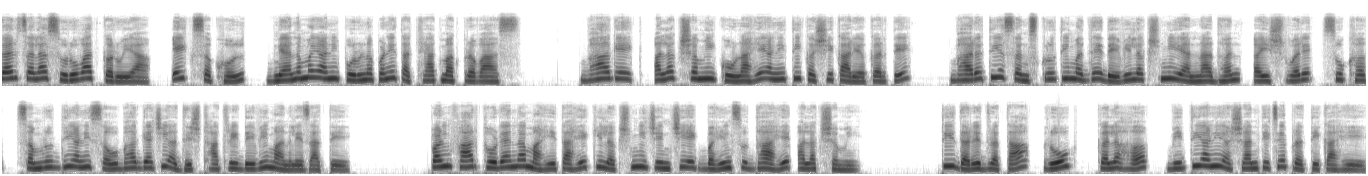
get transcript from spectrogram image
तर चला सुरुवात करूया. एक सखोल ज्ञानमय आणि पूर्णपणे तथ्यात्मक प्रवास. भाग एक अलक्ष्मी कोण आहे आणि ती कशी कार्य करते? भारतीय संस्कृतीमध्ये देवी लक्ष्मी यांना धन ऐश्वर सुख समृद्धी आणि सौभाग्याची अधिष्ठात्री देवी मानले जाते. पण फार थोड्यांना माहीत आहे की लक्ष्मीजींची एक बहीणसुद्धा आहे अलक्ष्मी. ती दरिद्रता रोग कलह भीती आणि अशांतीचे प्रतीक आहे.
